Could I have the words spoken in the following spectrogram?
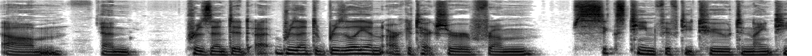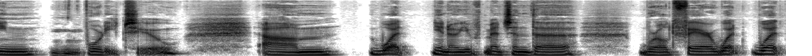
um, and presented uh, presented Brazilian architecture from 1652 to 1942. Mm-hmm. Um, what you know you've mentioned the world fair what what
